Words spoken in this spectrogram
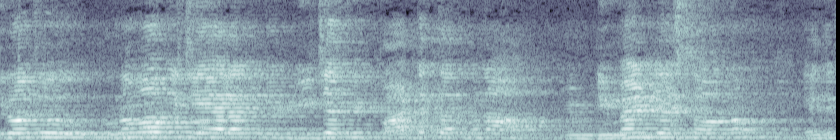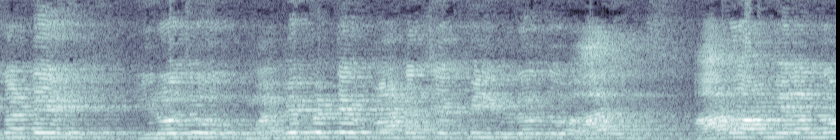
ఈరోజు రుణమాఫీ చేయాలని మేము బీజేపీ పార్టీ తరఫున మేము డిమాండ్ చేస్తూ ఉన్నాం. ఎందుకంటే ఈరోజు మభ్యపెట్టే మాటలు చెప్పి ఈరోజు ఆరు ఆరు హామీలను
